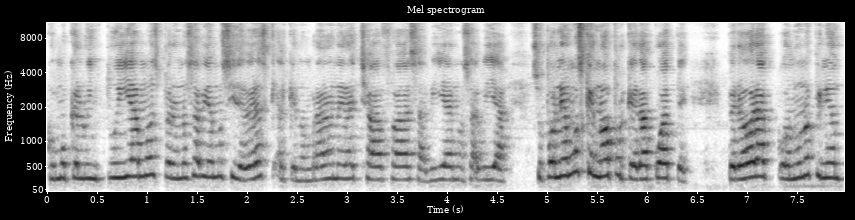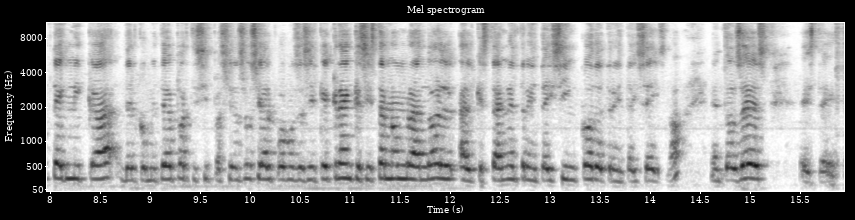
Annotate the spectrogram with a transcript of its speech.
como que lo intuíamos, pero no sabíamos si de veras al que nombraron era chafa, sabía, no sabía. Suponíamos que no porque era cuate, pero ahora con una opinión técnica del Comité de Participación Social podemos decir que creen que sí están nombrando al, que está en el 35 de 36, ¿no? Entonces, este,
